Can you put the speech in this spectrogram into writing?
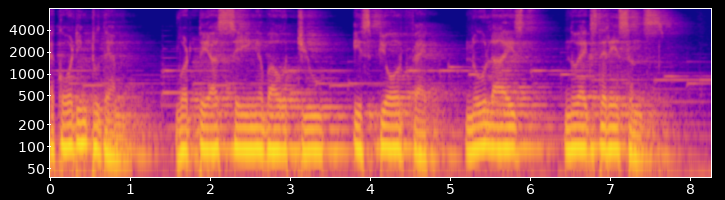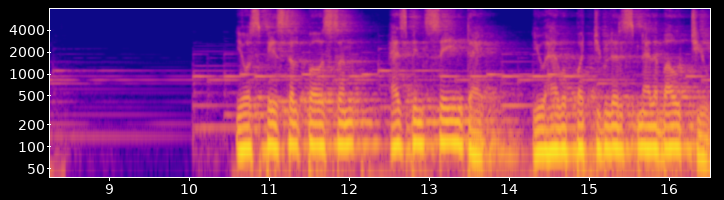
According to them, what they are saying about you is pure fact, no lies, no exaggerations. Your special person has been saying that you have a particular smell about you.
